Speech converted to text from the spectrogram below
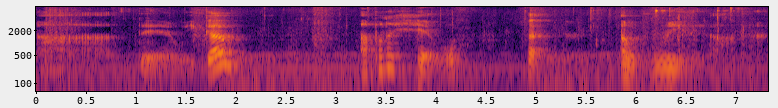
Ah, there we go. Up on a hill? Huh. Oh, really, Arthur?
